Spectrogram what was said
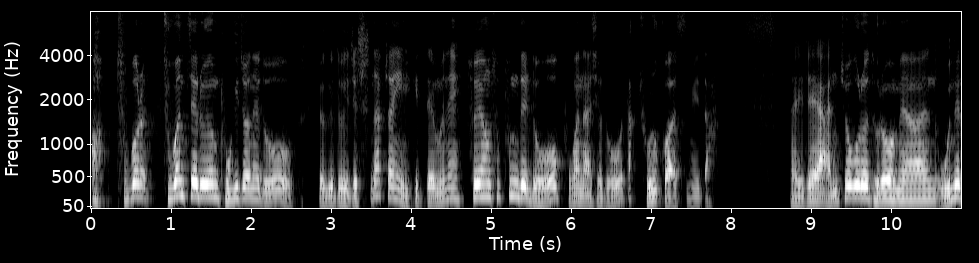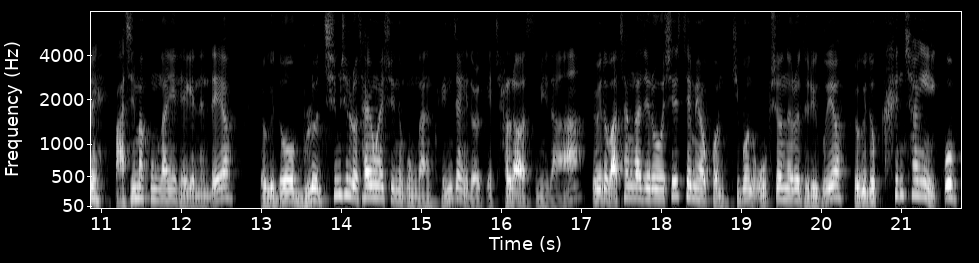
아, 두 번, 두 번째 룸 보기 전에도 여기도 이제 수납장이 있기 때문에 소형 소품들도 보관하셔도 딱 좋을 것 같습니다. 자, 이제 안쪽으로 들어오면 오늘의 마지막 공간이 되겠는데요. 여기도 물론 침실로 사용할 수 있는 공간 굉장히 넓게 잘 나왔습니다. 여기도 마찬가지로 시스템 에어컨 기본 옵션으로 드리고요. 여기도 큰 창이 있고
